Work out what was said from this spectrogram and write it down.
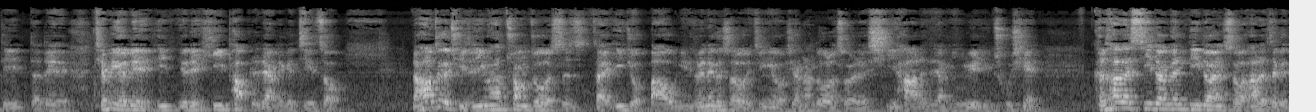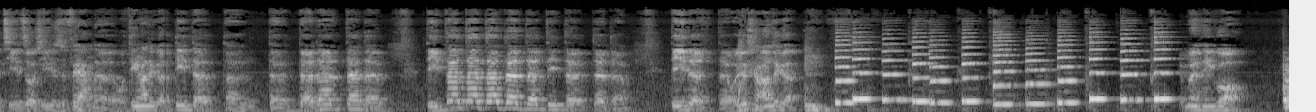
滴哒滴滴，前面有点 hip 有点 hip hop 的这样的一个节奏。然后这个曲子，因为它创作是在一九八五年，所以那个时候已经有相当多的所谓的嘻哈的这样音乐已经出现。可是它在 C 段跟 D 段的时候，它的这个节奏其实是非常的。我听到这个滴哒哒哒哒哒哒哒，滴哒哒哒哒哒滴哒哒哒，滴哒哒，我就想到这个，有没有听过？有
